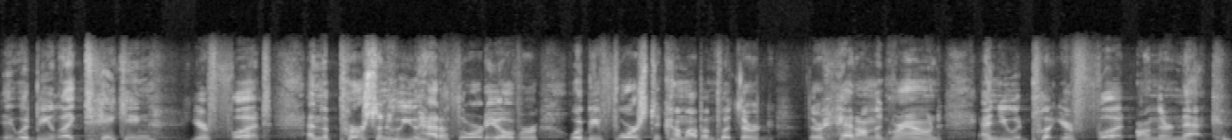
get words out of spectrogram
it would be like taking your foot, and the person who you had authority over would be forced to come up and put their, their head on the ground, and you would put your foot on their neck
